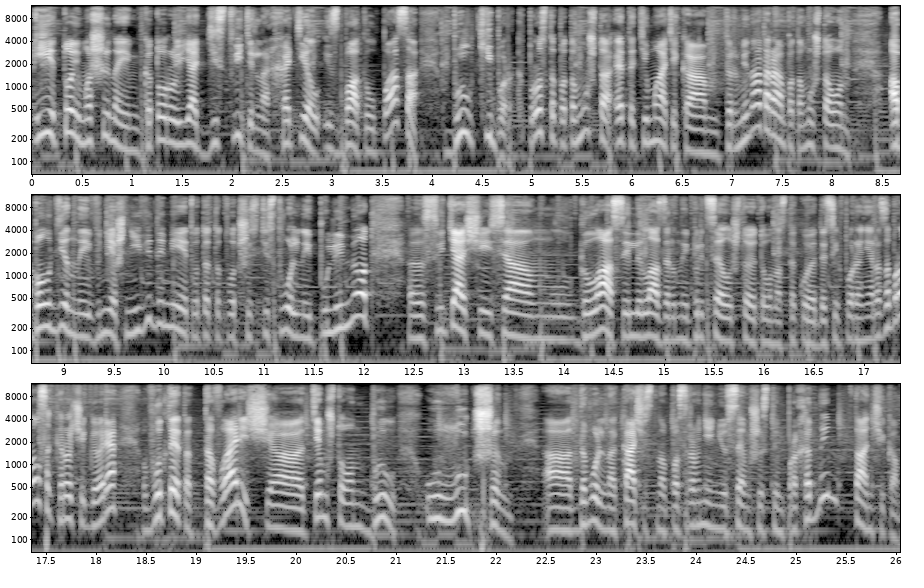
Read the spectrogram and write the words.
и той машиной, которую я действительно хотел из Battle Pass, был Киборг. Просто потому, что это тематика Терминатора, потому что он обалденный внешний вид имеет. Вот этот вот шестиствольный пулемет, э, светящийся глаз или лазерный прицел, что это у нас такое, до сих пор я не разобрался. Короче говоря, вот этот товарищ, э, тем, что он был улучшен э, довольно качественно по сравнению с М6 проходным танчиком,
